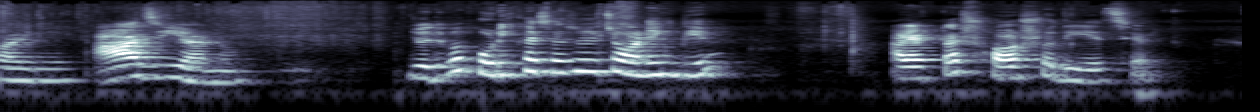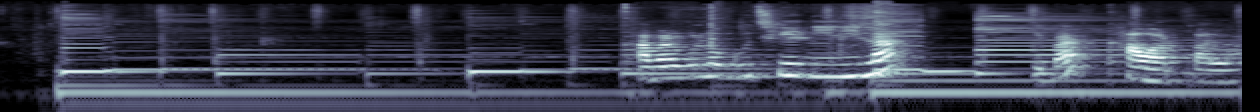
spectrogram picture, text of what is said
হয়নি। আজই আনো। যদিও পরীক্ষা শেষ হয়েছে অনেক দিন আর একটা সসও দিয়েছে। খাবারগুলো গুছিয়ে নিয়ে নিলাম, এবার খাওয়ার পালা।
